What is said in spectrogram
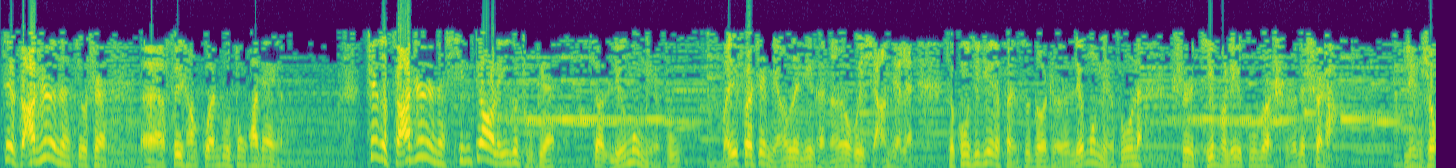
这杂志呢就是呃非常关注动画电影。这个杂志呢新调了一个主编，叫铃木敏夫。我一说这名字，你可能又会想起来，就宫崎骏的粉丝都知道，铃木敏夫呢是吉卜力工作室的社长、领袖，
